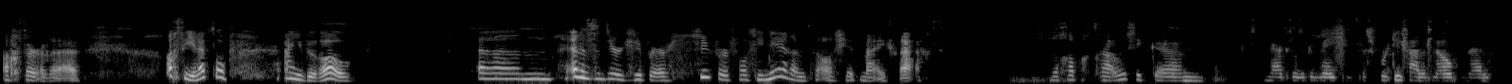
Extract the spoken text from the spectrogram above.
Achter, uh, achter je laptop, aan je bureau. Um, en het is natuurlijk super, super fascinerend als je het mij vraagt. Wel grappig trouwens, ik um, merk dat ik een beetje te sportief aan het lopen ben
